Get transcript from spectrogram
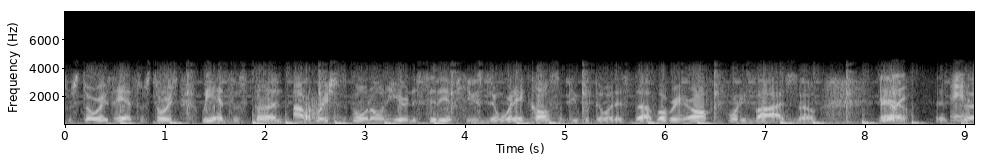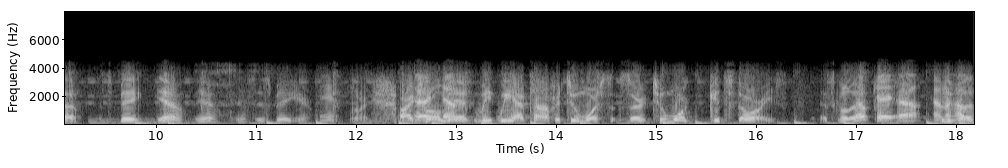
some stories. They had some stories. We had some stun operations going on here in the city of Houston where they caught some people doing this stuff over here off of 45. So, yeah, Really? It's Man. uh, it's big. Yeah, yeah, it's, it's big here. Man. All right, all right, Uh, Jerome, now- man. We we have time for two more, s- sir. Two more good stories. That's gonna Okay, uh, I don't know how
